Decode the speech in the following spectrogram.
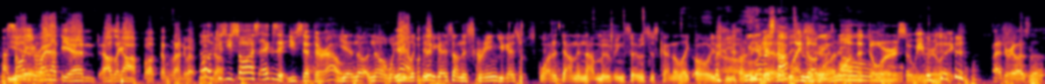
I saw Yeah. you right at the end. I was like, ah, fuck. That's what I knew. I No, because you saw us exit. You said they're out. Yeah, no, no. When Yeah, he looked at then- you guys on the screen, you guys were squatted down and not moving, so it was just kind of like, oh, is he? Are We they never dead? Stopped they Blind dog was No. on the door, so we were like, I didn't realize that.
